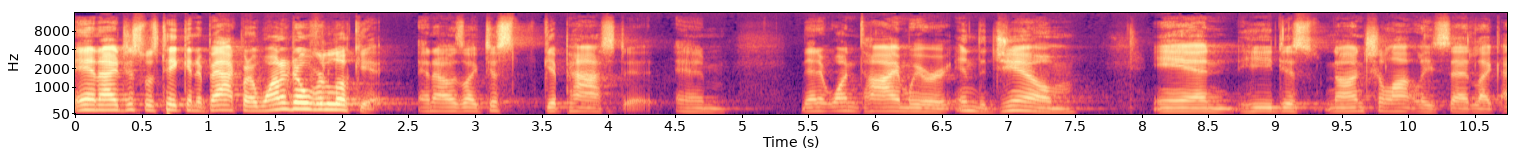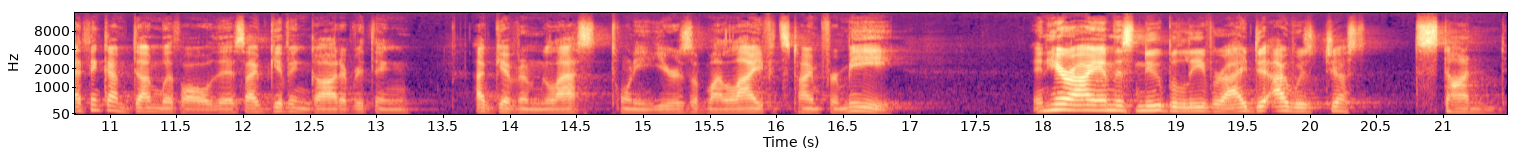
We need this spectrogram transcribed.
and I just was taken aback, but I wanted to overlook it. And I was like, just get past it. And then at one time we were in the gym and he just nonchalantly said like i think i'm done with all of this i've given god everything I've given him the last 20 years of my life. It's time for me. And here I am, this new believer. I, did, I was just stunned.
